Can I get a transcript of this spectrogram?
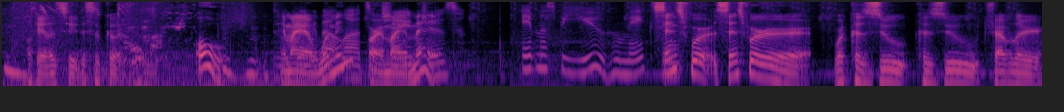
Hmm. Okay, let's see. This is good. Oh, am I a Think woman or am I a man? Changes. It must be you who makes Since it. we're since we're we're kazoo kazoo traveler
